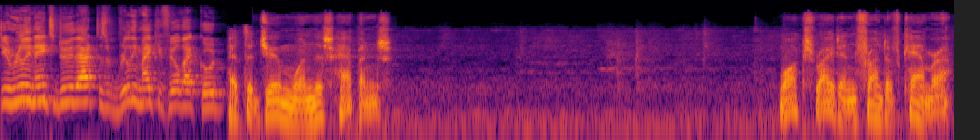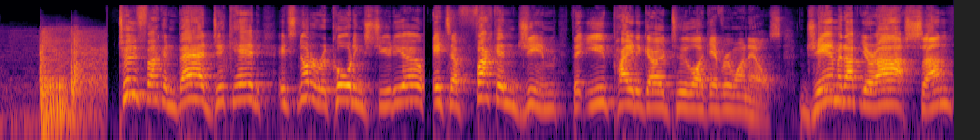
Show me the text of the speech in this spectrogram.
do you really need to do that? Does it really make you feel that good? At the gym when this happens, walks right in front of camera. Too fucking bad, dickhead. It's not a recording studio. It's a fucking gym that you pay to go to like everyone else. Jam it up your ass, son.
